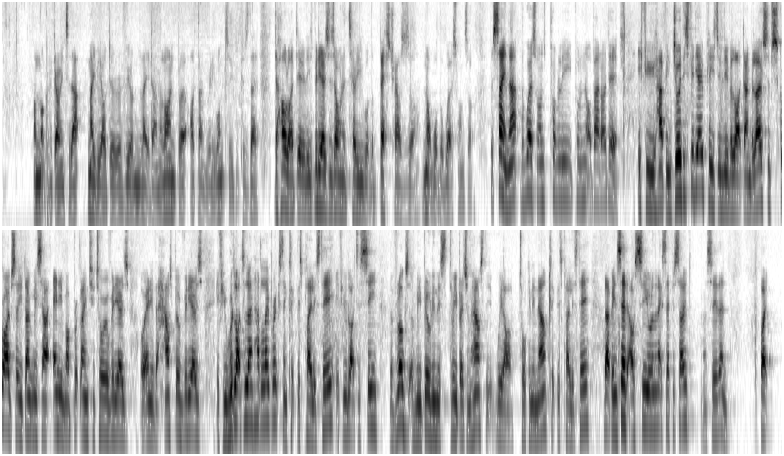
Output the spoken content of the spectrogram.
I'm not going to go into that. Maybe I'll do a review on them later down the line, but I don't really want to because the whole idea of these videos is I want to tell you what the best trousers are, not what the worst ones are. But saying that, the worst one's probably probably not a bad idea. If you have enjoyed this video, please do leave a like down below. Subscribe so you don't miss out any of my bricklaying tutorial videos or any of the house build videos. If you would like to learn how to lay bricks, then click this playlist here. If you would like to see the vlogs of me building this three bedroom house that we are talking in now, click this playlist here. That being said, I'll see you all in the next episode, and I'll see you then. Bye.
